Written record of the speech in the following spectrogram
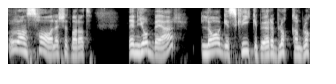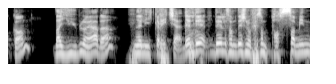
Og da Han sa rett og slett bare at det er en jobb jeg gjør. Laget skriker på øret 'blokkan, blokkan'. De jubler når jeg gjør det, men jeg liker det ikke. Det, det, det, er liksom, det er ikke noe som passer min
